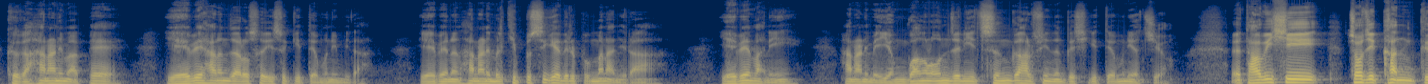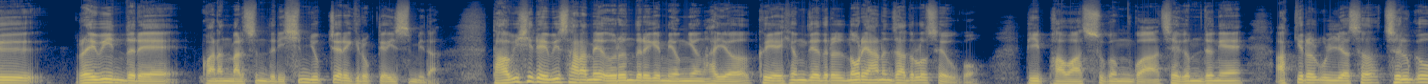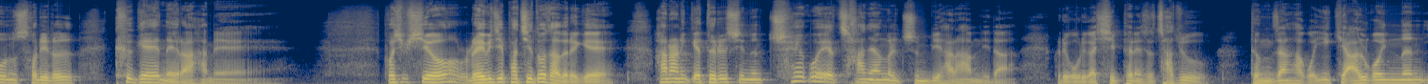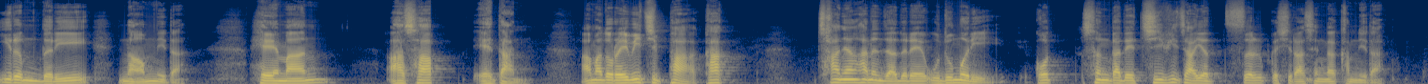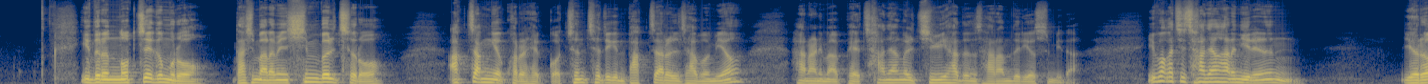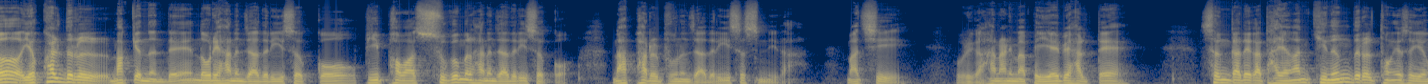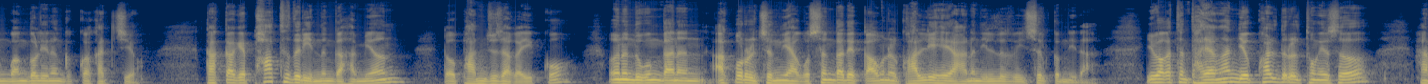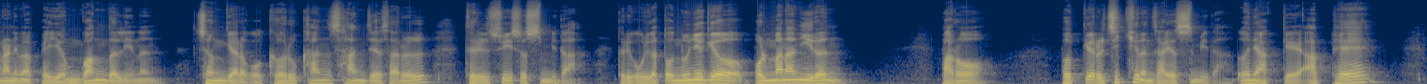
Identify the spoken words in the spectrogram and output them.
그가 하나님 앞에 예배하는 자로 서 있었기 때문입니다. 예배는 하나님을 기쁘시게 해드릴 뿐만 아니라 예배만이 하나님의 영광을 온전히 증거할 수 있는 것이기 때문이었지요. 다윗이 조직한 그 레위인들에 관한 말씀들이 16절에 기록되어 있습니다. 다윗이 레위 사람의 어른들에게 명령하여 그의 형제들을 노래하는 자들로 세우고 비파와 수금과 재금 등의 악기를 울려서 즐거운 소리를 크게 내라 하매. 보십시오. 레위지파 지도자들에게 하나님께 드릴 수 있는 최고의 찬양을 준비하라 합니다. 그리고 우리가 시편에서 자주 등장하고 익히 알고 있는 이름들이 나옵니다. 헤만, 아삽, 에단. 아마도 레위 지파 각 찬양하는 자들의 우두머리 곧 성가대 지휘자였을 것이라 생각합니다. 이들은 노재금으로 다시 말하면 심벌처로 악장 역할을 했고 전체적인 박자를 잡으며 하나님 앞에 찬양을 지휘하던 사람들이었습니다. 이와 같이 찬양하는 일에는 여러 역할들을 맡겼는데 노래하는 자들이 있었고 비파와 수금을 하는 자들이 있었고 나팔을 부는 자들이 있었습니다. 마치 우리가 하나님 앞에 예배할 때 성가대가 다양한 기능들을 통해서 영광 돌리는 것과 같지요. 각각의 파트들이 있는가 하면 또 반주자가 있고 어느 누군가는 악보를 정리하고 성가대 가운을 관리해야 하는 일들도 있을 겁니다. 이와 같은 다양한 역할들을 통해서 하나님 앞에 영광 돌리는 정결하고 거룩한 산제사를 드릴 수 있었습니다. 그리고 우리가 또 눈여겨 볼 만한 일은 바로 법궤를 지키는 자였습니다. 언약궤 앞에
